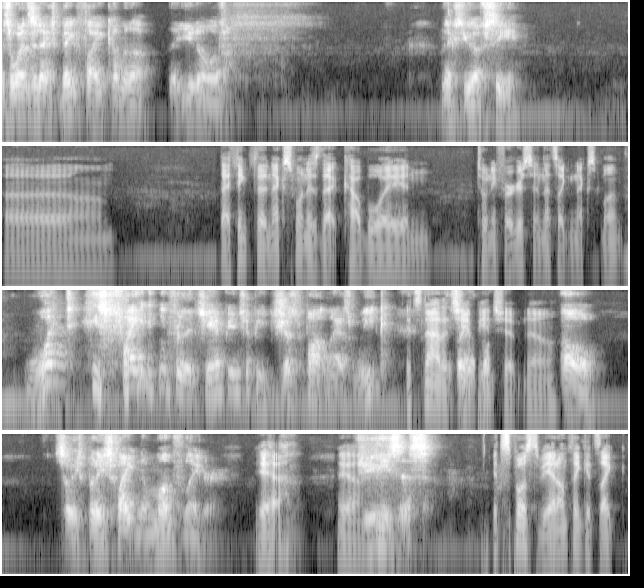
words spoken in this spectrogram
So when's the next big fight coming up that you know of? Next UFC. Um, I think the next one is that Cowboy and Tony Ferguson. That's like next month. What? He's fighting for the championship he just fought last week? It's not a It's like a- championship, no. Oh. So he's but he's fighting a month later. Yeah, yeah. Jesus. It's supposed to be. I don't think it's like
